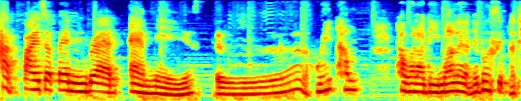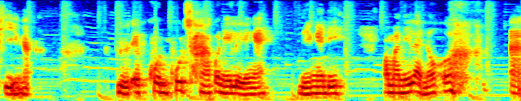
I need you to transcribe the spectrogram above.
ถัดไปจะเป็นแบรนด์ a m a z เออหุยทำทำเวลาดีมากเลยอะ นี่เพิ่งสิบนาทีเองอะหรือเอฟควรพูดช้ากว่านี้หรือยังไงหรือยังไงดี ประมาณนี้แหละเนอะเอออะ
